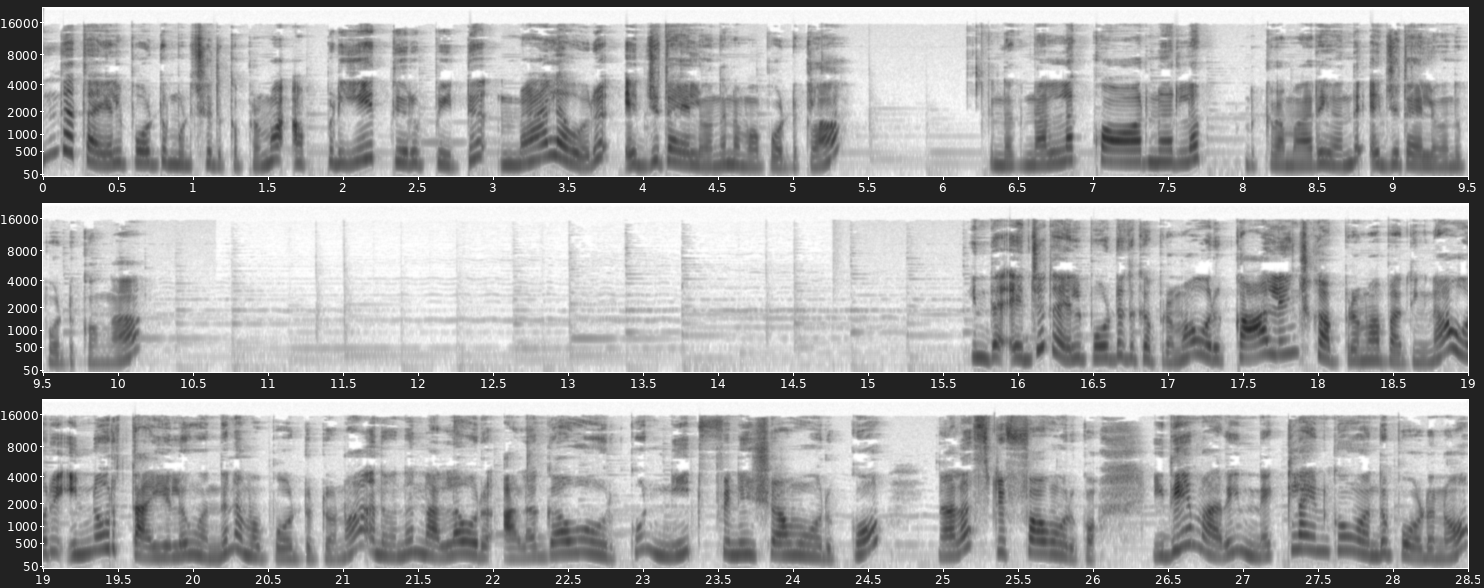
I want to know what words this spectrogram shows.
இந்த தையல் போட்டு முடிச்சதுக்கப்புறமா அப்படியே திருப்பிட்டு மேலே ஒரு எஜ்ஜு தையல் வந்து நம்ம போட்டுக்கலாம். இந்த நல்ல கார்னரில் இருக்கிற மாதிரி வந்து எஜ்ஜு டைல் வந்து போட்டுக்கோங்க. இந்த எஜ்ஜு தையல் போட்டதுக்கப்புறமா ஒரு கால் இன்ச்சுக்கு அப்புறமா பார்த்தீங்கன்னா ஒரு இன்னொரு தையலும் வந்து நம்ம போட்டுட்டோம்னா அது வந்து நல்லா ஒரு அழகாகவும் இருக்கும் நீட் ஃபினிஷாகவும் இருக்கும் நல்லா ஸ்டிஃபாகவும் இருக்கும். இதே மாதிரி நெக்லைனுக்கும் வந்து போடணும்.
